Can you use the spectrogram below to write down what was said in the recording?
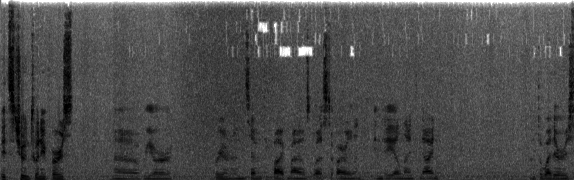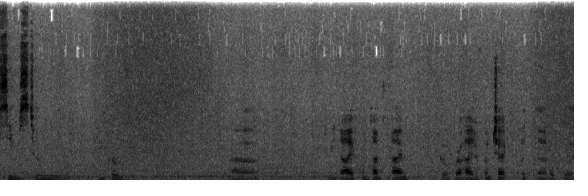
It's June 21st. Uh, we are 375 miles west of Ireland in the AL99 and the weather seems to improve. Uh, we dive from time to time, go for a hydrophone check, but uh, hopefully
